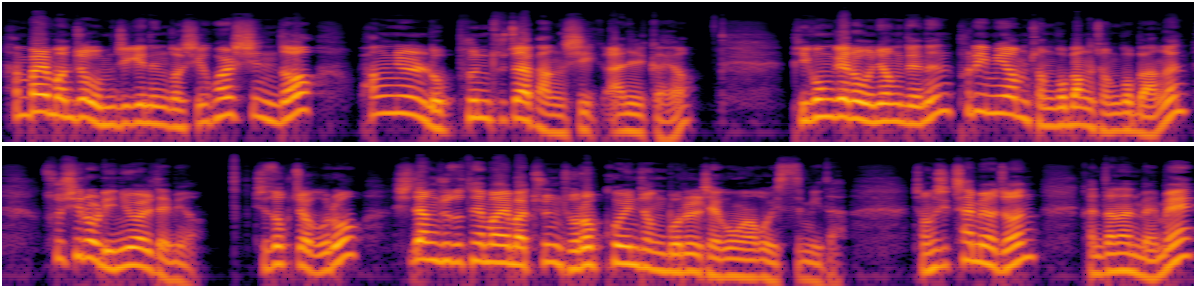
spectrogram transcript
한 발 먼저 움직이는 것이 훨씬 더 확률 높은 투자 방식 아닐까요? 비공개로 운영되는 프리미엄 정보방 정보방은 수시로 리뉴얼되며 지속적으로 시장 주도 테마에 맞춘 졸업 코인 정보를 제공하고 있습니다. 정식 참여 전 간단한 매매,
